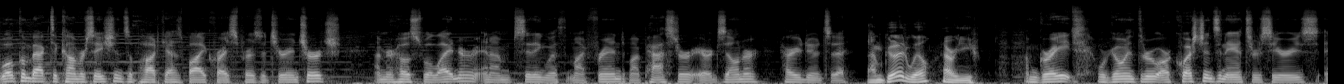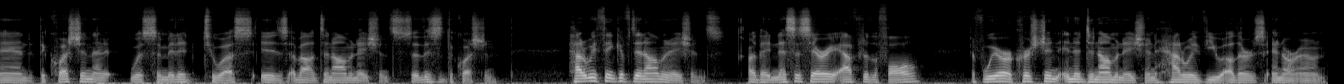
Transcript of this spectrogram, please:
Welcome back to Conversations, a podcast by Christ Presbyterian Church. I'm your host, Will Leitner, and I'm sitting with my friend, my pastor, Eric Zellner. How are you doing today? I'm good, Will. How are you? I'm great. We're going through our questions and answers series, and the question that was submitted to us is about denominations. So, this is the question How do we think of denominations? Are they necessary after the fall? If we are a Christian in a denomination, how do we view others and our own?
